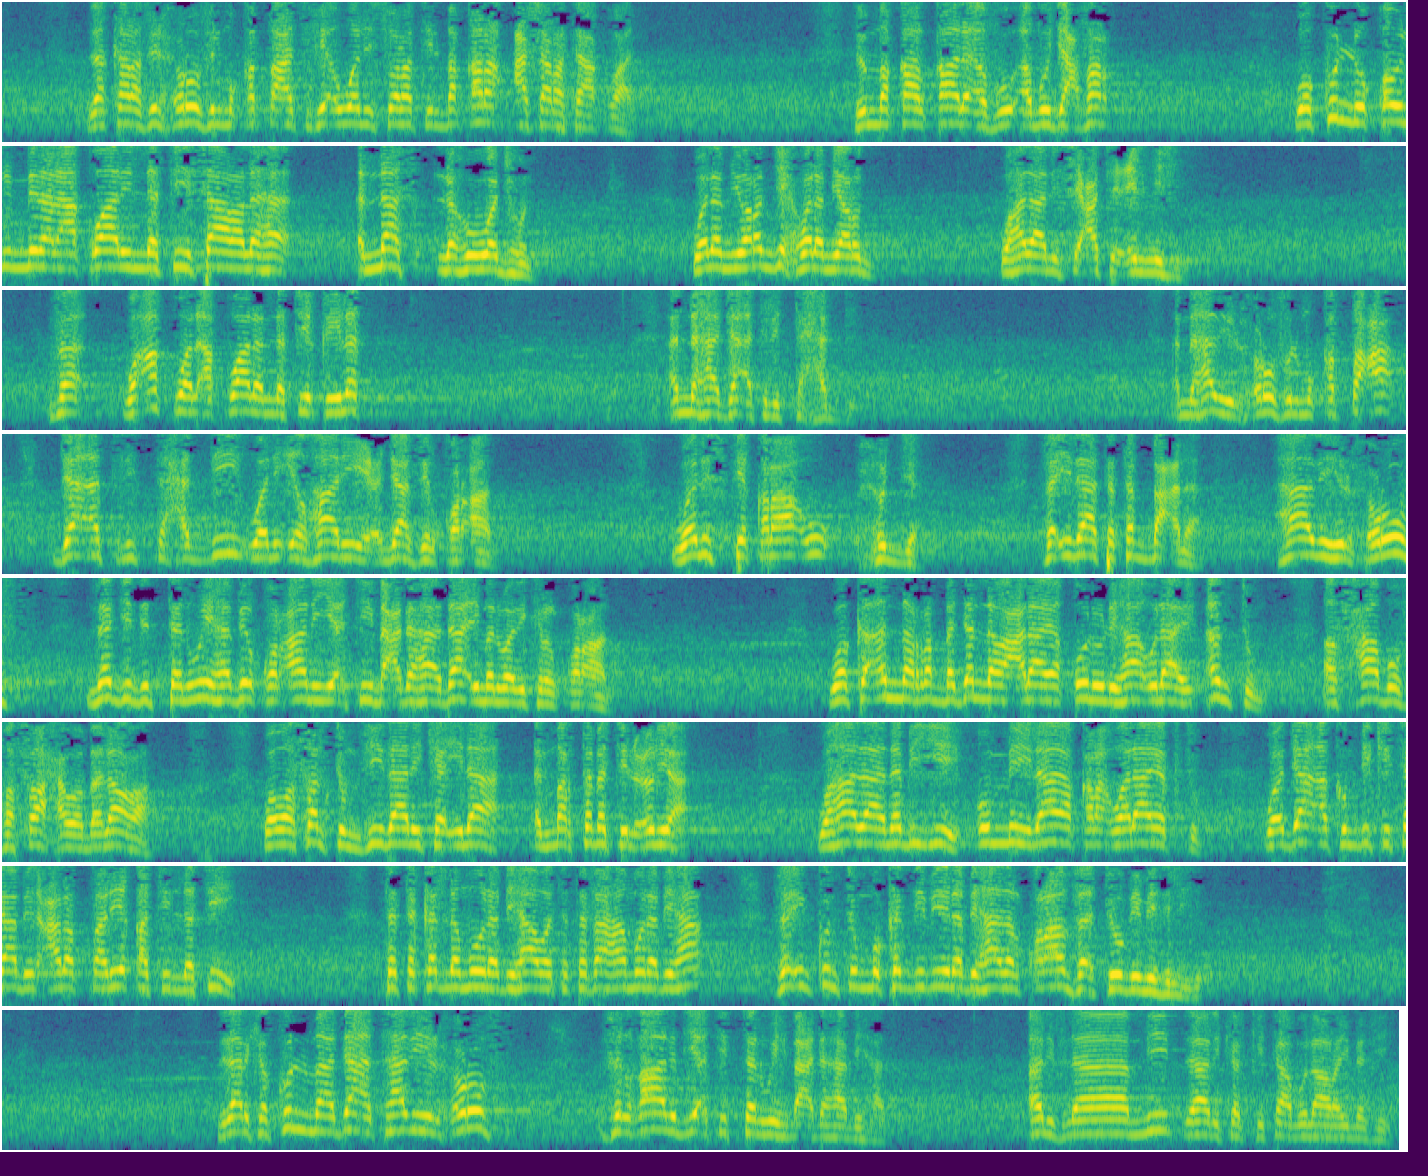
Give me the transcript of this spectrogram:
ذكر في الحروف المقطعة في أول سورة البقرة عشرة أقوال. ثم قال قال أبو, أبو جعفر وكل قول من الأقوال التي سار لها الناس له وجه ولم يرجح ولم يرد وهذا لسعة علمه. ف وأقوى الأقوال التي قيلت أنها جاءت للتحدي. أن هذه الحروف المقطعة جاءت للتحدي ولإظهار إعجاز القرآن والاستقراء حجة. فإذا تتبعنا هذه الحروف نجد التنويه بالقرآن يأتي بعدها دائما وذكر القرآن. وكأن الرب جل وعلا يقول لهؤلاء أنتم أصحاب فصاحة وبلاغة ووصلتم في ذلك إلى المرتبة العليا. وهذا نبي أمي لا يقرأ ولا يكتب. وجاءكم بكتاب على الطريقة التي تتكلمون بها وتتفاهمون بها. فإن كنتم مكذبين بهذا القرآن فأتوا بمثله. لذلك كل ما جاءت هذه الحروف في الغالب يأتي التنويه بعدها بهذا. ألف لام ميم ذلك الكتاب لا ريب فيه.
